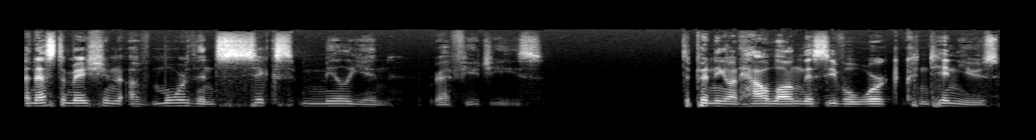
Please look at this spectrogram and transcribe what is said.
an estimation of more than 6 million refugees. depending on how long this evil work continues.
